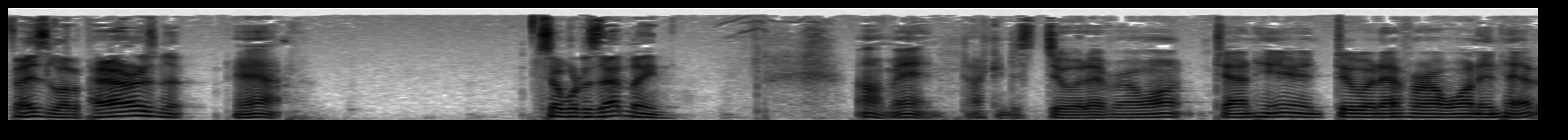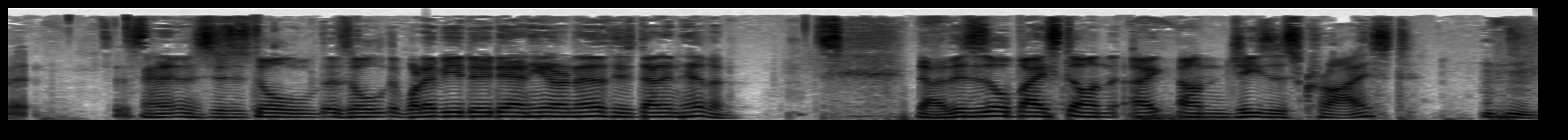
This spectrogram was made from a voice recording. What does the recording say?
There's a lot of power, isn't it? Yeah. So, what does that mean? Oh man, I can just do whatever I want down here and do whatever I want in heaven. It's just- And it's just all, it's all, whatever you do down here on earth is done in heaven. No, this is all based on uh, on Jesus Christ Mhm.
